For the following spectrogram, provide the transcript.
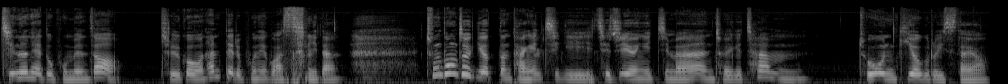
지는 해도 보면서 즐거운 한때를 보내고 왔습니다. 충동적이었던 당일치기 제주 여행이지만 저에게 참 좋은 기억으로 있어요.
